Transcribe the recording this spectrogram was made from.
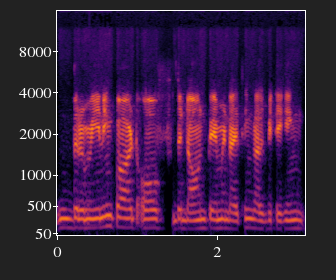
the remaining part of the down payment, I think I'll be taking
